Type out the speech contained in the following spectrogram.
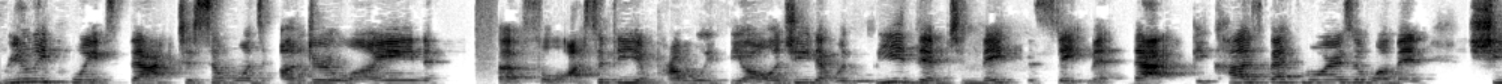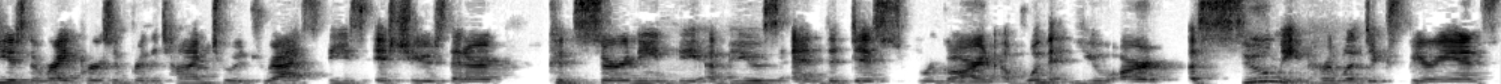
really points back to someone's underlying uh, philosophy and probably theology that would lead them to make the statement that because Beth Moore is a woman, she is the right person for the time to address these issues that are concerning the abuse and the disregard of women. You are assuming her lived experience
